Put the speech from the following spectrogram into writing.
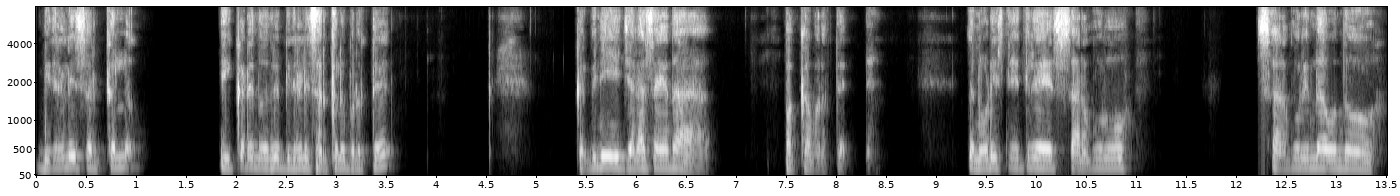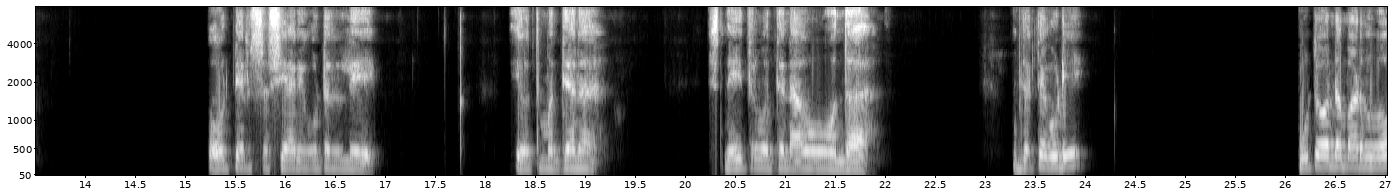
ಬಿದರಳ್ಳಿ ಸರ್ಕಲ್ ಈ ಕಡೆ ಹೋದ್ರೆ ಬಿದಿರಳ್ಳಿ ಸರ್ಕಲ್ ಬರುತ್ತೆ. ಕಬಿನಿ ಜಲಾಶಯದ ಪಕ್ಕ ಬರುತ್ತೆ. ನೋಡಿ ಸ್ನೇಹಿತರೆ, ಸರಗೂರು ಸರಗೂರಿನ ಒಂದು ಹೋಟೆಲ್, ಸಸ್ಯಹಾರಿ ಹೋಟೆಲ್ ಅಲ್ಲಿ ಇವತ್ತು ಮಧ್ಯಾಹ್ನ ಸ್ನೇಹಿತರು ಮತ್ತೆ ನಾವು ಒಂದ ಜೊತೆಗೂಡಿ ಊಟವನ್ನ ಮಾಡಿದ್ವು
